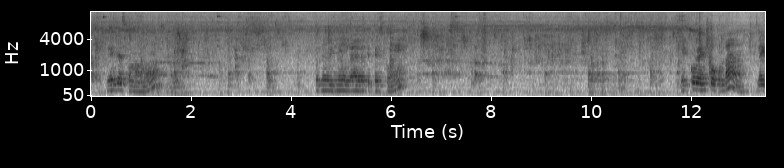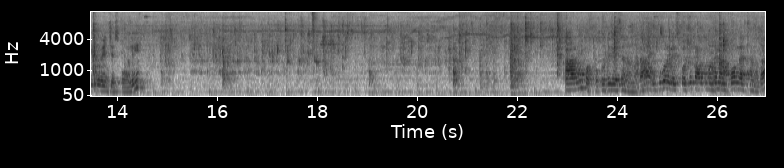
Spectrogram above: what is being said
వేసేసుకున్నాము ఏం చేసుకున్నాము? కొంచెం వీటిని ఇలా ఇలా తిప్పేసుకొని ఎక్కువ వేయించుకోకుండా లైట్గా వేయించేసుకోవాలి. కారం పసుపు కొద్దిగా వేసాను అనమాట ఉప్పు కూడా వేసుకోవచ్చు. కాకపోతే మనం మనం కూరలు వేస్తాం కదా?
